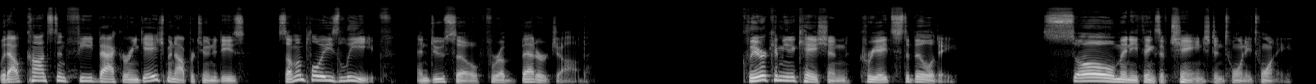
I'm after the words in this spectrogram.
without constant feedback or engagement opportunities, some employees leave and do so for a better job. Clear communication creates stability. So many things have changed in 2020.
